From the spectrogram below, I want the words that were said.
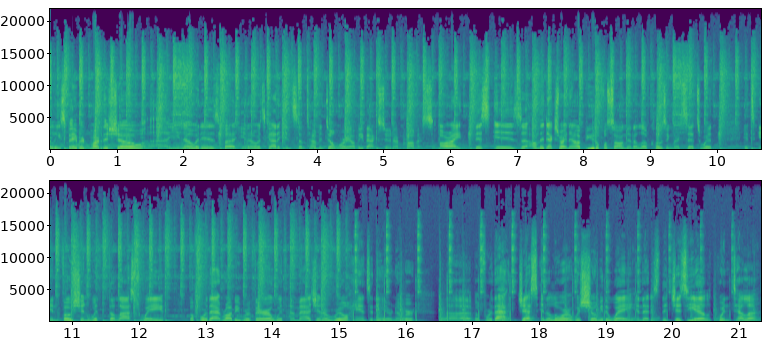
My least favorite part of the show. Uh, you know it is, but you know it's got to end sometime. And don't worry, I'll be back soon, I promise. All right, this is uh, on the decks right now, a beautiful song that I love closing my sets with. It's Invotion with The Last Wave. Before that, Robbie Rivera with Imagine, a real hands in the air number. Uh, before that, Jess and Allure with Show Me the Way, and that is the Jeziel Quintella,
